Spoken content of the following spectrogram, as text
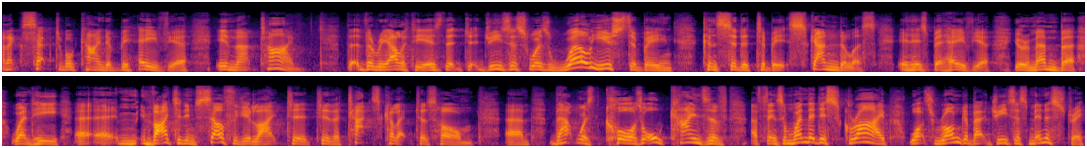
an acceptable kind of behavior in that time. The, the, reality is that J- Jesus was well used to being considered to be scandalous in his behavior. You remember when he uh, invited himself, if you like, to, to the tax collector's home. Um, that was cause all kinds of, of, things. And when they describe what's wrong about Jesus' ministry,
